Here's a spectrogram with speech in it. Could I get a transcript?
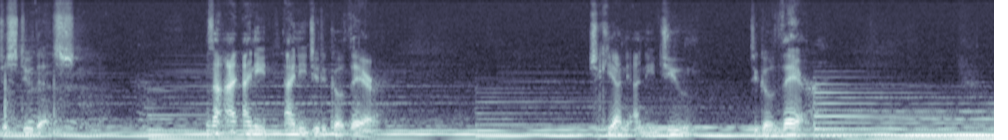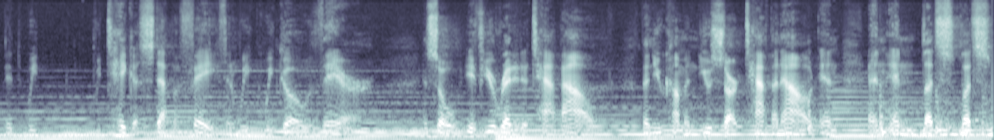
just do this. Because I, I, need, I need you to go there. Shaki, I, I need you to go there. It, we, we take a step of faith and we, we go there. And so if you're ready to tap out, then you come and you start tapping out and and and let's let's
